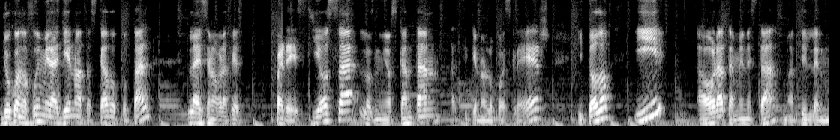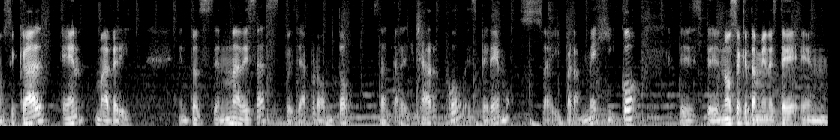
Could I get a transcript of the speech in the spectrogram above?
Yo cuando fui, mira, lleno, atascado total. La escenografía es preciosa, los niños cantan, así que no lo puedes creer y todo. Y ahora también está Matilda el musical en Madrid. Entonces, en una de esas, pues ya pronto saltará el charco, esperemos, ahí para México. Este, no sé que también esté en,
